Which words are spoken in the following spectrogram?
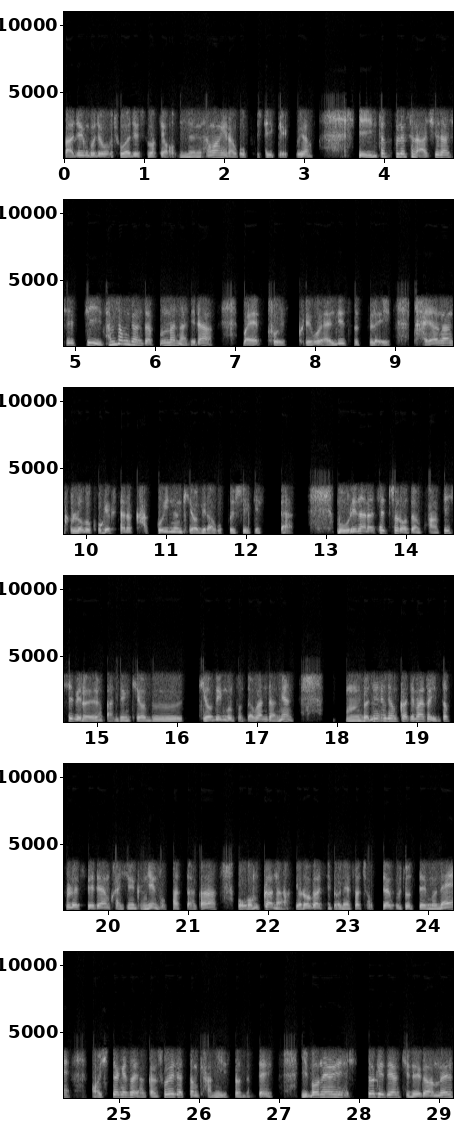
마진 구조가 좋아질 수밖에 없는 상황이라고 볼 수 있겠고요. 이 인터플렉스는 아시다시피 삼성전자뿐만 아니라 뭐 애플 그리고 LG 디스플레이 다양한 글로벌 고객사를 갖고 있는 기업이라고 볼 수 있겠습니다. 뭐 우리나라 최초로 어떤 광 PCB를 만든 기업 기업인 걸 본다고 한다면 음, 몇 년 전까지만 해도 인터플렉스에 대한 관심이 굉장히 높았다가 뭐 원가나 여러 가지 면에서 적자 구조 때문에 어, 시장에서 약간 소외됐던 감이 있었는데 이번에 실적에 대한 기대감을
